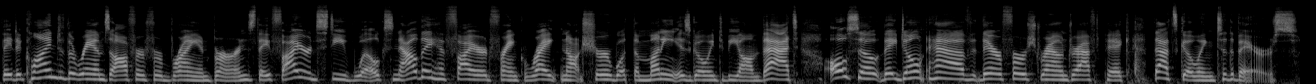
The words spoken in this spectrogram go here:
They declined the Rams' offer for Brian Brian Burns. They fired Steve Wilks. Now they have fired Frank Reich. Not sure what the money is going to be on that. Also, they don't have their first round draft pick. That's going to the Bears.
